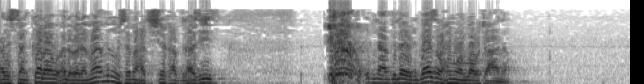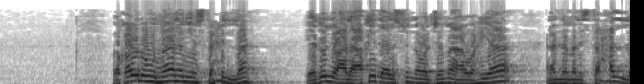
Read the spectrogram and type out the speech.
قد استنكره العلماء منه سماحة الشيخ عبد العزيز ابن عبد الله بن باز رحمه الله تعالى. وقوله ما لم يستحل يدل على عقيدة السنة والجماعة وهي أن من استحل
